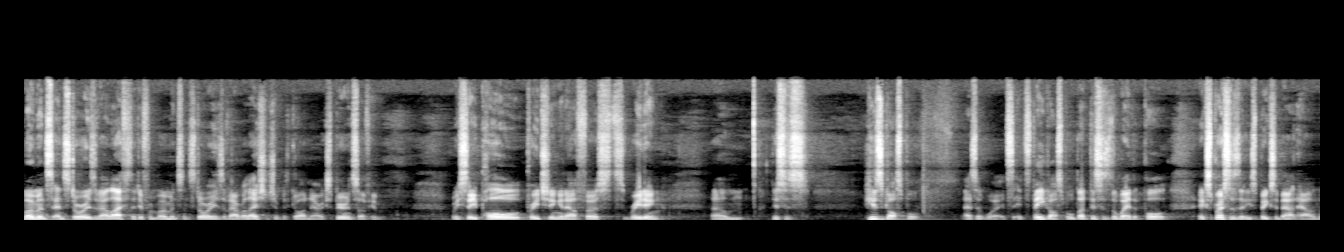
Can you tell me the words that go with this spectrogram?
moments and stories of our life, the different moments and stories of our relationship with God and our experience of Him. We see Paul preaching in our first reading. Um, this is his gospel, as it were. It's, it's the gospel, but this is the way that Paul expresses it. He speaks about how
